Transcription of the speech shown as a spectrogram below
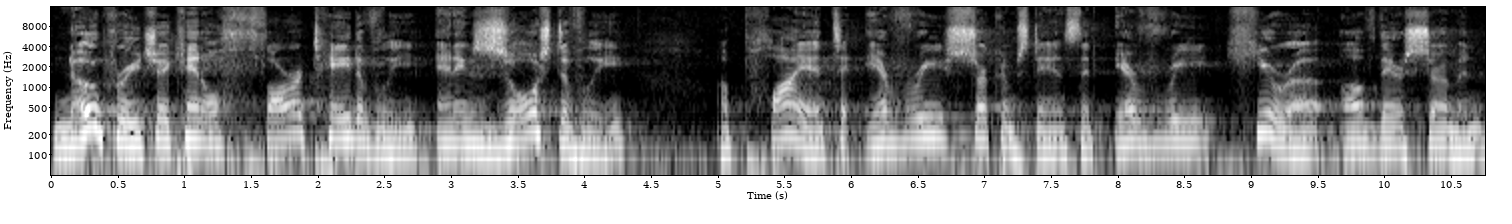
no preacher can authoritatively and exhaustively apply it to every circumstance that every hearer of their sermon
